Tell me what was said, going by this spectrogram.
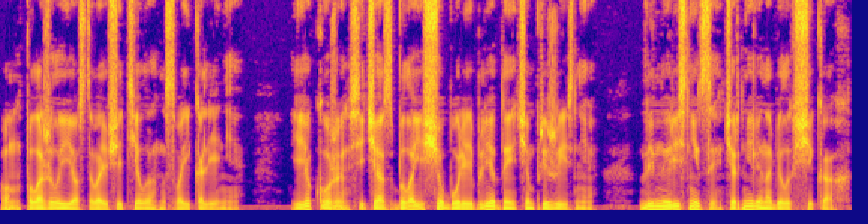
Он положил ее остывающее тело на свои колени. Ее кожа сейчас была еще более бледной, чем при жизни. Длинные ресницы чернели на белых щеках.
